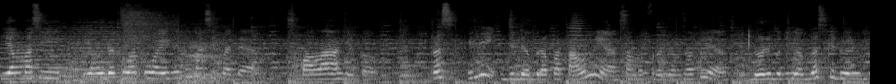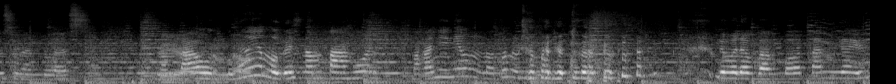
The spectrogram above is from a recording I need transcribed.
yang masih yang udah tua-tua ini tuh masih pada sekolah gitu. Terus ini jeda berapa tahun ya sampai Frozen 1 ya? 2013 ke 2019 6 Iya, tahun. enam lumayan loh guys 6 tahun. Makanya ini yang nonton udah pada tua-tua. Udah pada bangkotan guys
